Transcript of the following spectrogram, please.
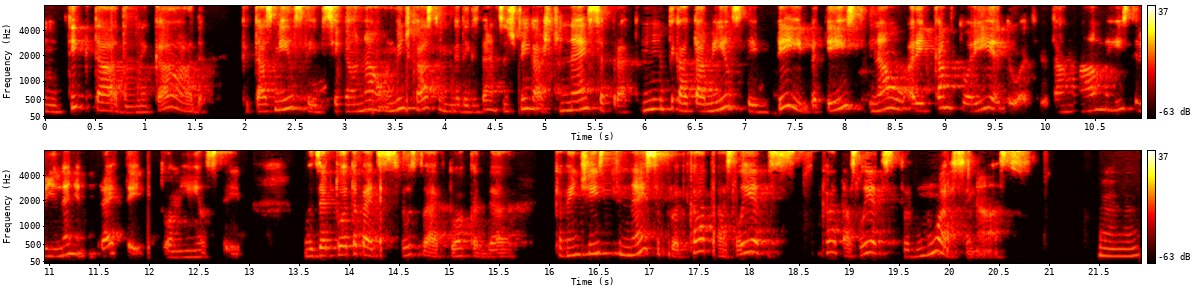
un tik tāda nekāda, ka tās mīlestības jau nav. Un viņš kā astoņgadīgs bērns, viņš vienkārši nesaprata. Viņam tā tā mīlestība bija, bet īsti nav arī kam to iedot, jo tā mamma īsti neņem pretī to mīlestību. Līdz ar to es uztvēru to, ka, ka viņš īsti nesaprot, kā tās lietas kā tās lietas tur norisinās. Mm -hmm.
